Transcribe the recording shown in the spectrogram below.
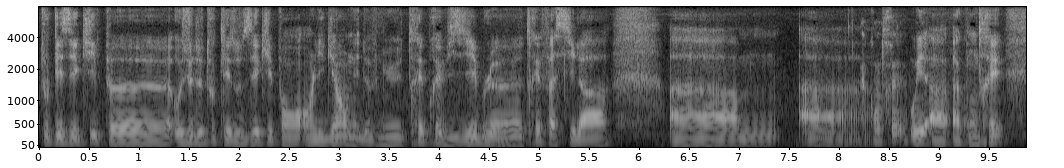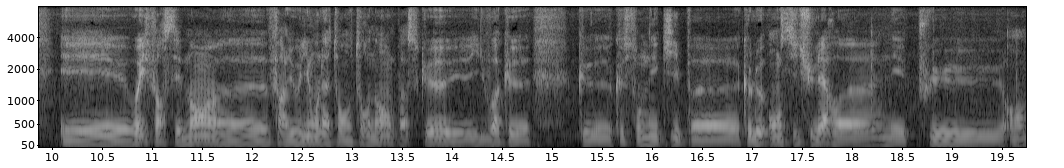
toutes les équipes, euh, aux yeux de toutes les autres équipes en, en Ligue 1, on est devenu très prévisible, euh, très facile à, à, à, À contrer. oui, à, à contrer. Et oui, forcément, euh, Farioli, on l'attend en tournant parce que euh, il voit que, que, que son équipe, euh, que le 11 titulaire euh, n'est plus en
